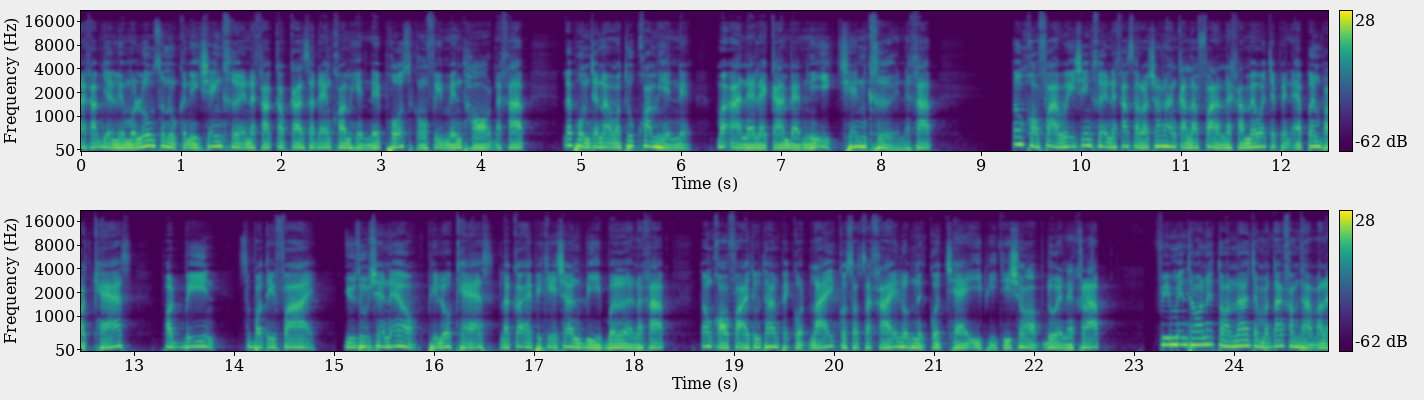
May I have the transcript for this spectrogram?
นะครับ อย่าลืมมาร่วมสนุกกันอีกเช่นเคยนะครับ กับการแสดงความเห็นในโพสต์ของฟิเมนทอ l k นะครับ และผมจะนำมาทุกความเห็นเนี่ยมาอ่านในรายการแบบนี้อีกเช่นเคยนะครับต้องขอฝากไว้เช่นเคยนะครับสำหรับช่องทางการรับฟังนะครับ ไม่ว่าจะเป็น Apple Podcast Podbean Spotify YouTube Channel Pillowcast แล้วก็แอปพลิเคชัน Beaver นะครับ ต้องขอฝากทุกท่านไปกดไลค์กด Subscribe รวมถึงกดแชร์ EP ที่ชอบด้วยนะครับ Filment Talk ในตอนหน้าจะมาตั้งคำถามอะไร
